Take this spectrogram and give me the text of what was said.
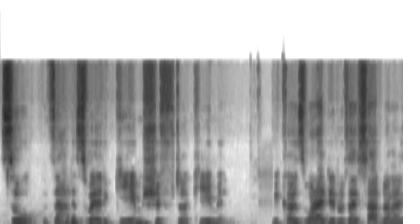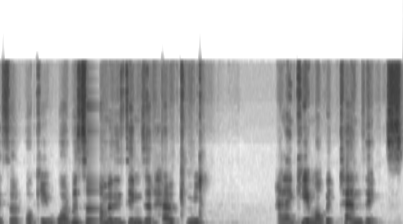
So that is where the game shifter came in. Because what I did was I sat down and I thought, okay, what were some of the things that helped me? And I came up with 10 things.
